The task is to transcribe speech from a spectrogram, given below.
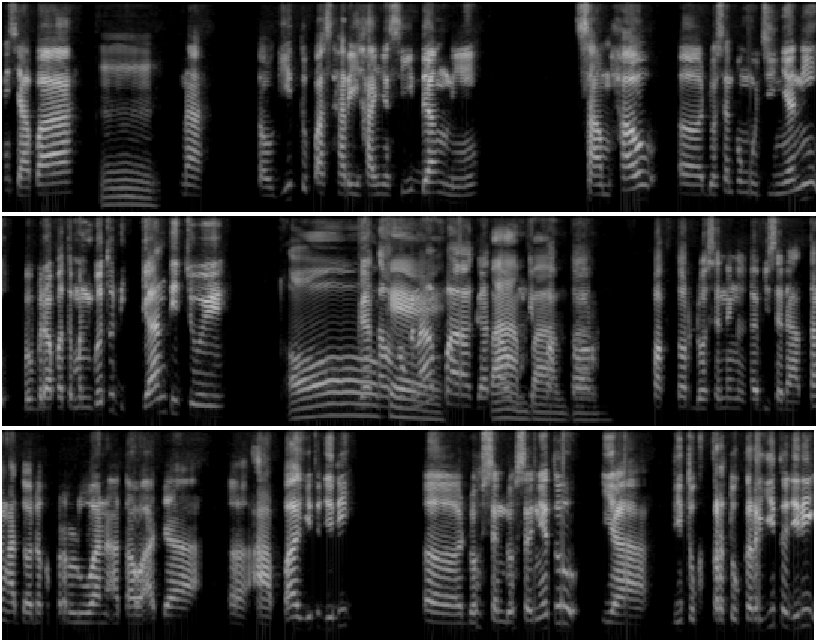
ini siapa? Hmm. nah tau gitu pas hari hanya sidang nih somehow uh, dosen pengujinya nih beberapa temen gue tuh diganti cuy. Oh gak tau okay. kenapa gak tau mungkin paham, faktor paham. faktor dosen yang nggak bisa datang atau ada keperluan atau ada uh, apa gitu. Jadi uh, dosen-dosennya tuh ya ditukar-tukar gitu. Jadi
